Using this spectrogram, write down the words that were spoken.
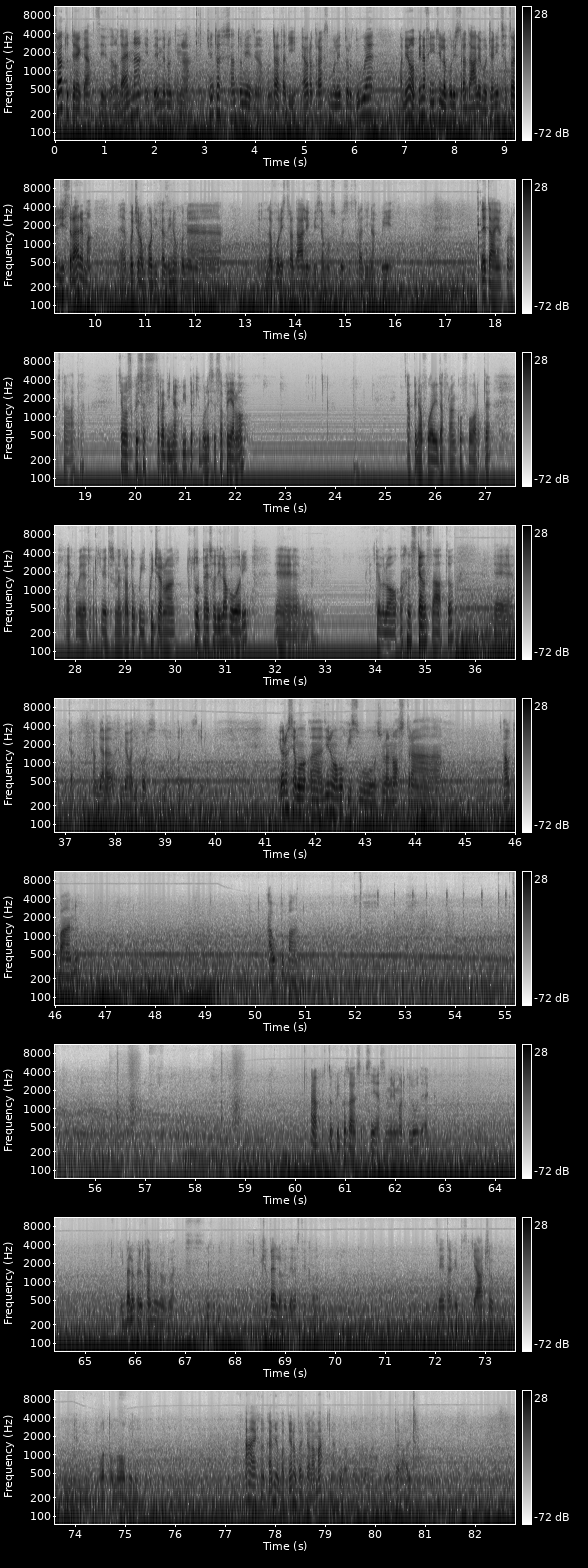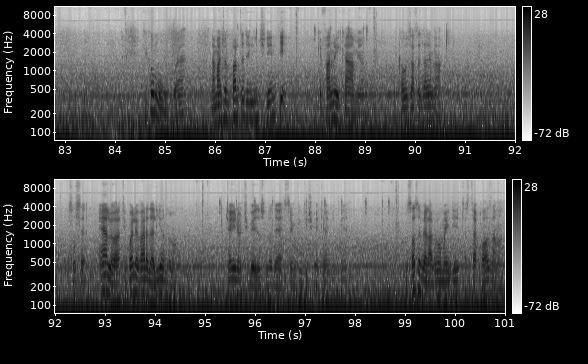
Ciao a tutti ragazzi, sono Dan e benvenuti nella 161esima puntata di Eurotrack Simulator 2 Abbiamo appena finito i lavori stradali, avevo già iniziato a registrare ma eh, poi c'era un po' di casino con eh, lavori stradali, qui siamo su questa stradina qui. Eh, E dai ancora questa mappa. Siamo su questa stradina qui per chi volesse saperlo. Appena fuori da Francoforte ecco vedete praticamente sono entrato qui. Qui c'era tutto il pezzo di lavori ehm, che ve l'ho scansato. E, cioè, cambiare, cambiava di corsia un po' di casino e ora siamo uh, di nuovo qui su, sulla nostra autobahn. Autobahn questo qui cos'è? Sì, è semi rimorchi low. Il bello è che il cambio non lo è. che bello vedere queste cose. Senta che ti schiaccio. Automobile. Ah, ecco, il camion va piano perché ha la macchina che va piano davanti, non per altro. Che comunque, la maggior parte degli incidenti che fanno i camion causata dalle macchine. Non so se... E allora, ti vuoi levare da lì o no? Cioè io non ci vedo sulla destra, in più ti ci metti anche te. Non so se ve l'avevo mai detta sta cosa, ma...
